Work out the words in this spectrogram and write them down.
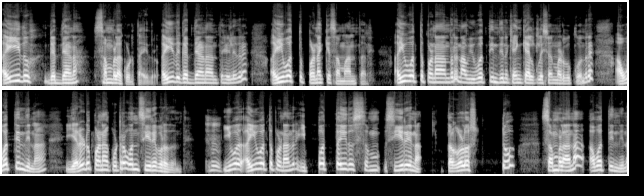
ಐದು ಗದ್ಯಾಣ ಸಂಬಳ ಕೊಡ್ತಾಯಿದ್ರು ಐದು ಗದ್ಯಾಣ ಅಂತ ಹೇಳಿದರೆ ಐವತ್ತು ಪಣಕ್ಕೆ ಸಮ ಅಂತಾರೆ. ಐವತ್ತು ಪಣ ಅಂದರೆ ನಾವು ಇವತ್ತಿನ ದಿನಕ್ಕೆ ಹೆಂಗೆ ಕ್ಯಾಲ್ಕುಲೇಷನ್ ಮಾಡಬೇಕು ಅಂದರೆ ಅವತ್ತಿನ ದಿನ ಎರಡು ಪಣ ಕೊಟ್ಟರೆ ಒಂದು ಸೀರೆ ಬರೋದಂತೆ. ಇವ ಐವತ್ತು ಪಣ ಅಂದರೆ ಇಪ್ಪತ್ತೈದು ಸಂ ಸೀರೆನ ತಗೊಳ್ಳೋಷ್ಟು ಸಂಬಳನ ಅವತ್ತಿನ ದಿನ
